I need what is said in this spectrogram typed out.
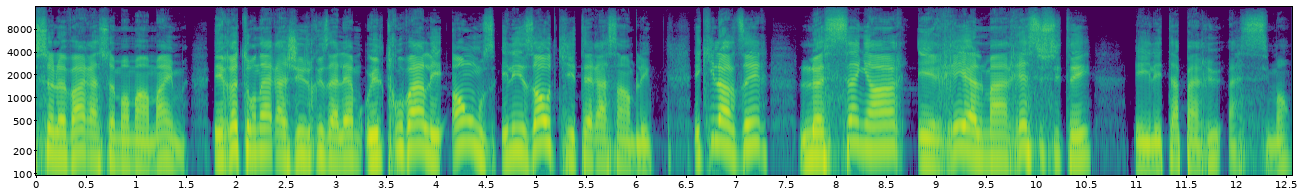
se levèrent à ce moment même et retournèrent à Jérusalem, où ils trouvèrent les onze et les autres qui étaient rassemblés, et qui leur dirent, Le Seigneur est réellement ressuscité, et il est apparu à Simon.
